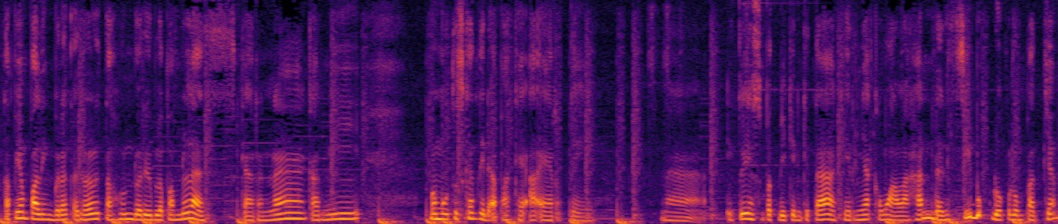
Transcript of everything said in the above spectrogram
tapi yang paling berat adalah di tahun 2018 karena kami memutuskan tidak pakai ART. Nah, itu yang sempat bikin kita akhirnya kewalahan dan sibuk 24 jam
